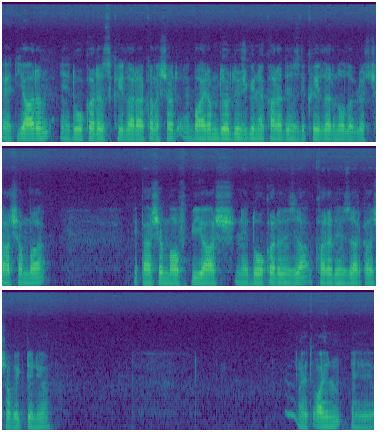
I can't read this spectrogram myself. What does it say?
Evet yarın e, Doğu Karadeniz kıyıları arkadaşlar e, bayram dördüncü güne Karadeniz'de kıyılarında olabilir. Çarşamba, e, Perşembe hafif bir yağış yine Doğu Karadeniz'de, Karadeniz'de arkadaşlar bekleniyor. Evet ayın e,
